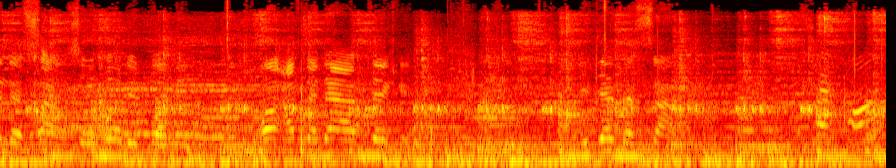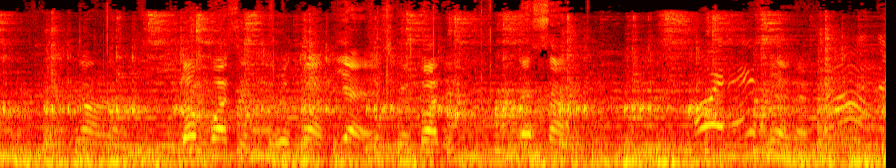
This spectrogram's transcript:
Recording the sound, so hold it for me. Well, after that, I'll take it. It's just the sound. No, no. Don't pause it. Record. Yeah, it's recording. The sound. Oh, it is? Yeah, that's it. Oh,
